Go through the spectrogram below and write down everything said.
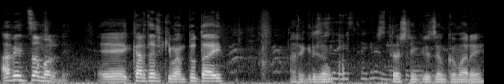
A więc co mordy? Yy, karteczki mam tutaj. Ale gryzą, strasznie gryzą komary.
